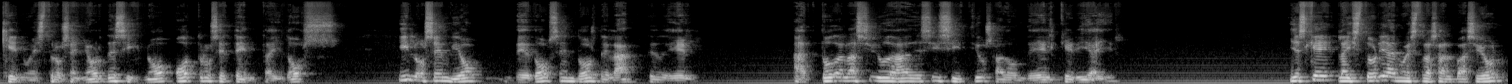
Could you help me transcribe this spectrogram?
que nuestro Señor designó otros setenta y dos y los envió de dos en dos delante de él a todas las ciudades y sitios a donde él quería ir. Y es que la historia de nuestra salvación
